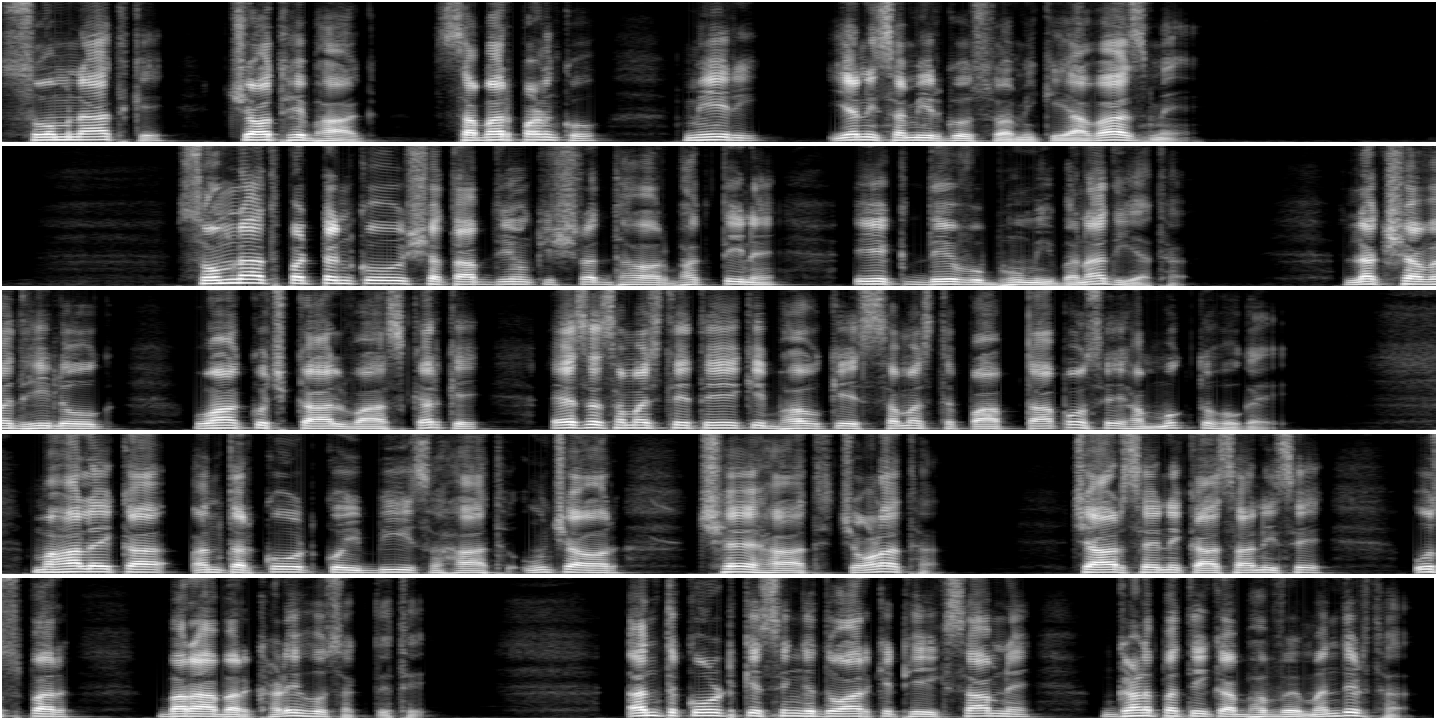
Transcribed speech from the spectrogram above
सोमनाथ के चौथे भाग, समर्पण को मेरी यानी समीर गोस्वामी की आवाज़ में। सोमनाथ पट्टन को शताब्दियों की श्रद्धा और भक्ति ने एक देवभूमि बना दिया था। लक्षावधि लोग वहाँ कुछ काल वास करके ऐसा समझते थे कि भव के समस्त पापतापों से हम मुक्त हो गए। महालय का अंतरकोट कोई बीस हाथ ऊँचा और छह हाथ चौड़ा था। चार सैनिक आसानी से उस पर बराबर खड़े हो सकते थे। अंतकोट के सिंहद्वार के ठीक सामने गणपति का भव्य मंदिर था।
